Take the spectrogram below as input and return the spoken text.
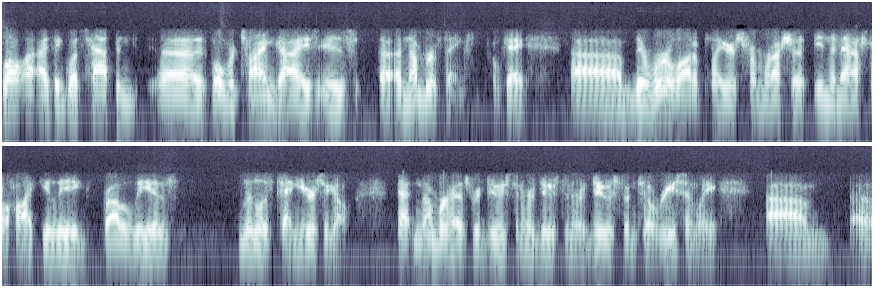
Well, I think what's happened uh, over time, guys, is a number of things. Okay, uh, there were a lot of players from Russia in the National Hockey League, probably as little as 10 years ago. That number has reduced and reduced and reduced until recently um, uh,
